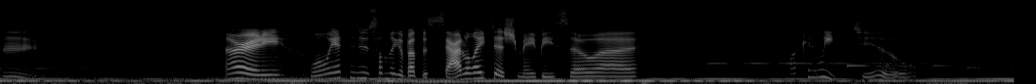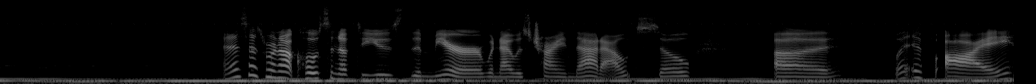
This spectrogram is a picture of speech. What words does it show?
Hmm. Alrighty. Well, we have to do something about the satellite dish, maybe, so, uh... What can we do? And it says we're not close enough to use the mirror when I was trying that out, so... Uh... What if I...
